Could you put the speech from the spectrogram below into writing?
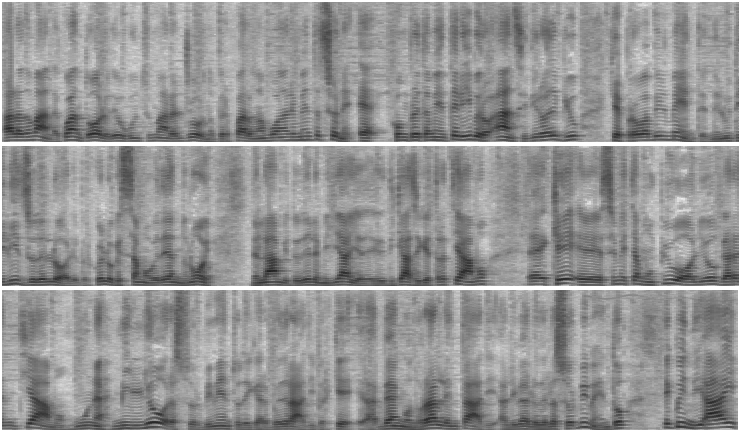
alla domanda quanto olio devo consumare al giorno per fare una buona alimentazione è completamente libero, anzi dirò di più che probabilmente nell'utilizzo dell'olio, per quello che stiamo vedendo noi nell'ambito delle migliaia di casi che trattiamo, eh, che eh, se mettiamo più olio garantiamo un migliore assorbimento dei carboidrati perché eh, vengono rallentati a livello dell'assorbimento e quindi hai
